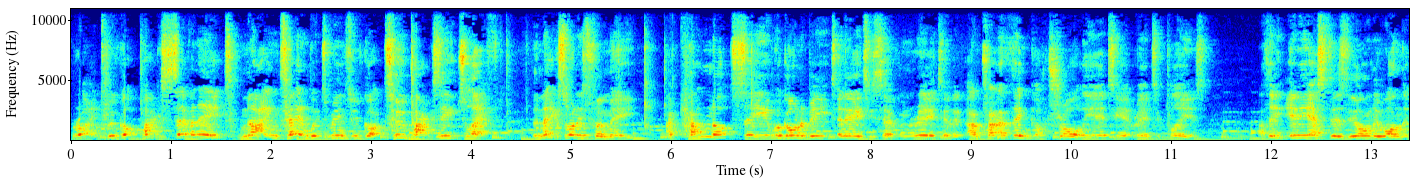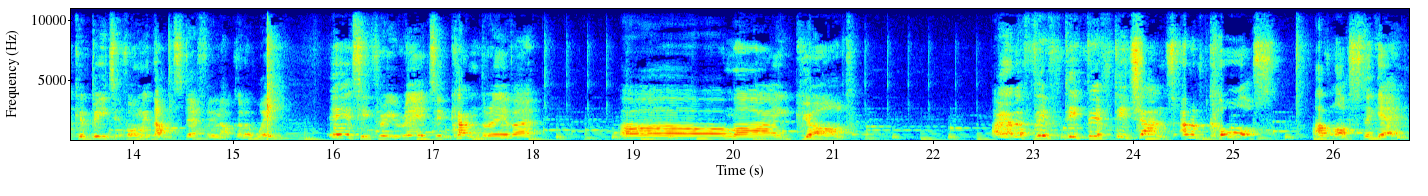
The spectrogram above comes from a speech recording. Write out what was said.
Right, we've got packs 7, 8, 9, 10, which means we've got two packs each left. The next one is for me. I cannot see we're going to beat an 87 rated. I'm trying to think of Trolley 88 rated players. I think Iniesta's the only one that can beat it for me. That's definitely not going to win. 83 rated, Candreva. Oh my god. I had a 50-50 chance, and of course, I've lost again.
